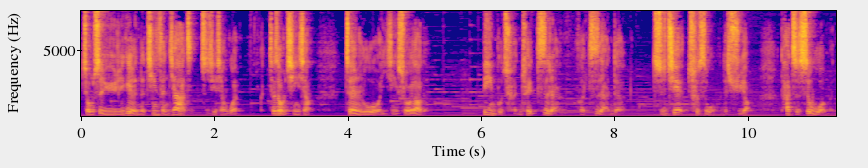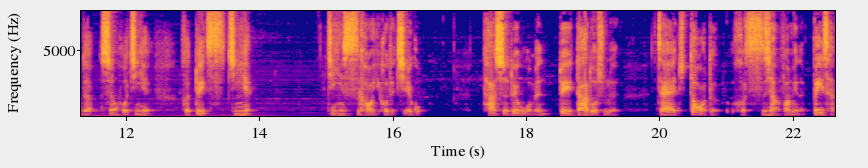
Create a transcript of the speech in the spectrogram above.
总是与一个人的精神价值直接相关。这种倾向。正如我已经说到的，并不纯粹自然和自然的直接出自我们的需要，它只是我们的生活经验和对此经验进行思考以后的结果。它是对我们对大多数人在道德和思想方面的悲惨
